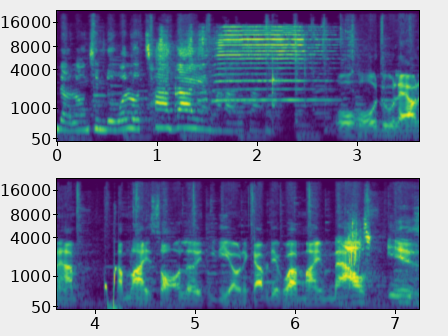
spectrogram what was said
เดี๋ยวลองชิมดูว่ารสชาติได้ยังนะคะอาจารย์ โอ้โห ดูแล้วนะครับ น้ำลายสอเลยทีเดียวนะครับ เรียกว่า my mouth is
